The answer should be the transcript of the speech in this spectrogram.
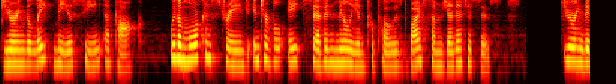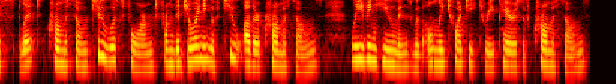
during the late Miocene epoch, with a more constrained interval 8-7 million proposed by some geneticists. During this split, chromosome 2 was formed from the joining of two other chromosomes, leaving humans with only 23 pairs of chromosomes,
